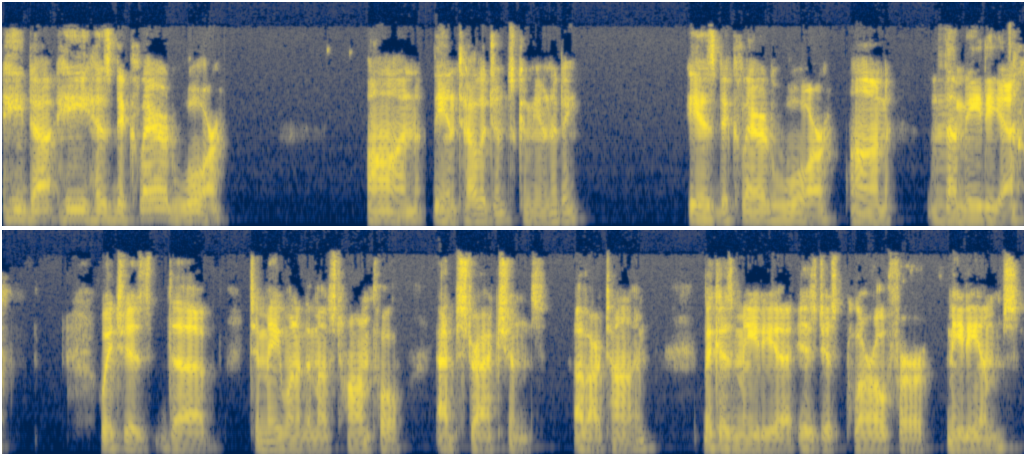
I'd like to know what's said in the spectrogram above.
he do, he has declared war on the intelligence community. He has declared war on the media, which is the, to me, one of the most harmful abstractions of our time because media is just plural for mediums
